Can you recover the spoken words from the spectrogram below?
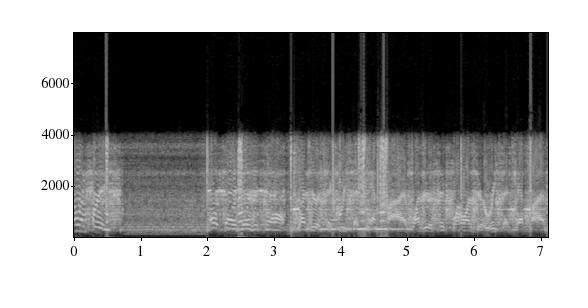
Falling free. Okay, there's it, 106, reset camp 5. 106, 110, reset camp 5.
